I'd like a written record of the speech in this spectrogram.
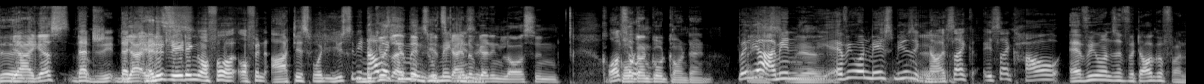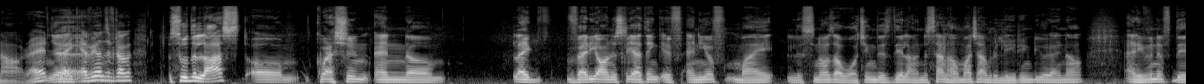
the yeah, I guess uh, that re- that yeah, credit rating of a of an artist what it used to be. Now we're I humans think who it's make kind of getting lost in Also- quote unquote content. But yeah, I mean, Yeah. everyone makes music now. It's like it's like how everyone's a photographer now, right? Yeah. Like everyone's a photographer. so the last um, question and um, like very honestly i think if any of my listeners are watching this they'll understand how much i'm relating to you right now and even if they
